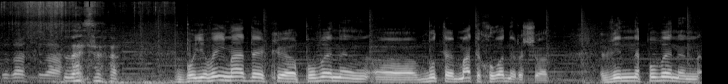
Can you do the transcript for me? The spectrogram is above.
Туди-сюди. Туди-сюди. Бойовий медик повинен е, бути мати холодний розчот. Він не повинен е,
